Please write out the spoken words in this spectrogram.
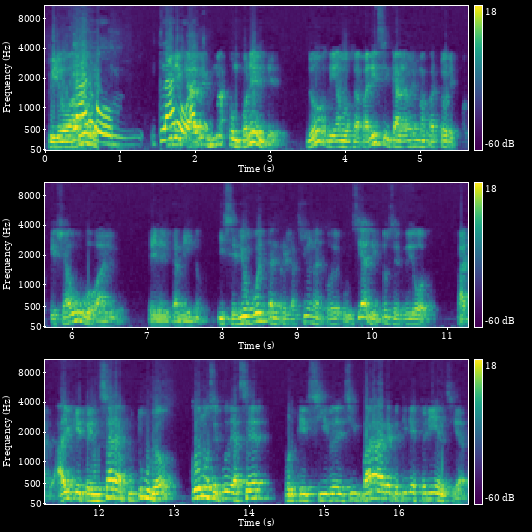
Pero claro, ahora claro, tiene cada vez más componentes, ¿no? Digamos, aparecen cada vez más factores, porque ya hubo algo en el camino y se dio vuelta en relación al Poder Judicial. Y entonces digo, hay que pensar a futuro cómo se puede hacer, porque si, si va a repetir experiencias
